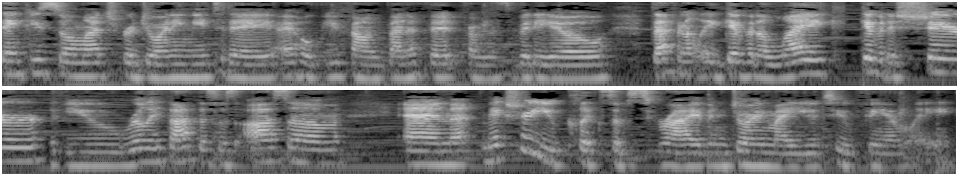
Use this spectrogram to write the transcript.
Thank you so much for joining me today. I hope you found benefit from this video. Definitely give it a like, give it a share if you really thought this was awesome. And make sure you click subscribe and join my YouTube family.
